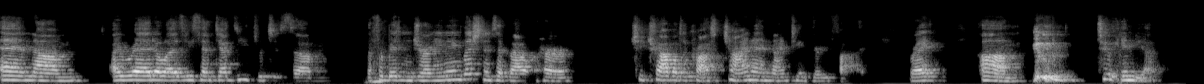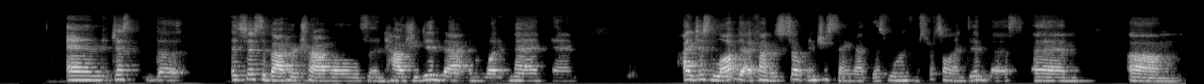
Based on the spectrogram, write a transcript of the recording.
And um, I read Oasis Interdites, which is um, The Forbidden Journey in English, and it's about her. She traveled across China in 1935, right, um, to India. And just the, it's just about her travels and how she did that and what it meant. And I just loved it. I found it so interesting that this woman from Switzerland did this and um,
